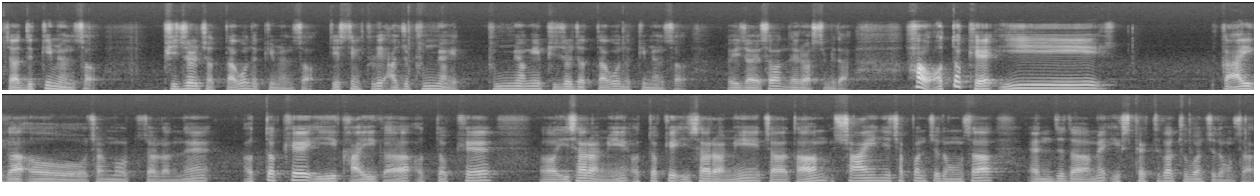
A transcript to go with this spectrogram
자, 느끼면서. 빚을 졌다고 느끼면서. distinctly 아주 분명히. 분명히 빚을 졌다고 느끼면서 의자에서 내려왔습니다. How 어떻게 이 아이가 어 잘못 잘랐네. 어떻게 이 가이가 어떻게 어, 이 사람이 어떻게 이 사람이 자 다음 shine이 첫 번째 동사 and 다음에 expect가 두 번째 동사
